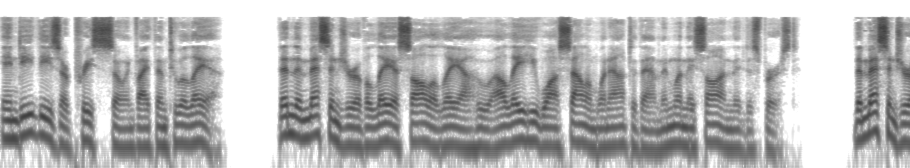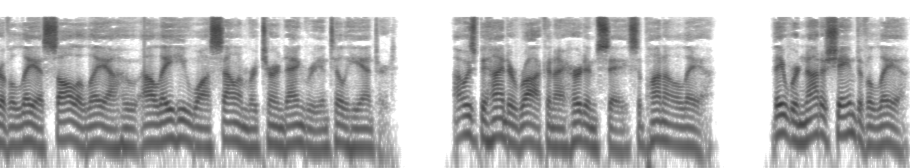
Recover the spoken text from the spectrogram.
Indeed, these are priests, so invite them to Alaya. Then the messenger of Alea Allah sallallahu alayhi wasallam went out to them, and when they saw him, they dispersed. The messenger of Alea Allah sallallahu alayhi wasallam returned angry until he entered. I was behind a rock and I heard him say, Subhanallah. They were not ashamed of Allah,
